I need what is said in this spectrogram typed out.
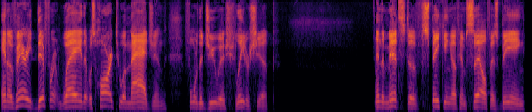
in a very different way that was hard to imagine for the Jewish leadership. In the midst of speaking of himself as being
